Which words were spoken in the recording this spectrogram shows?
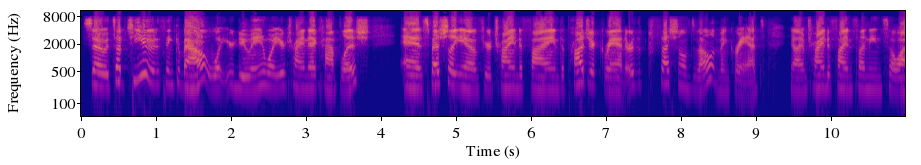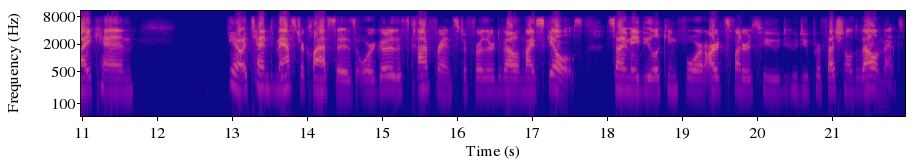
So it's up to you to think about what you're doing, what you're trying to accomplish, and especially you know if you're trying to find the project grant or the professional development grant. You know, I'm trying to find funding so I can you know attend master classes or go to this conference to further develop my skills. So I may be looking for arts funders who, who do professional development.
